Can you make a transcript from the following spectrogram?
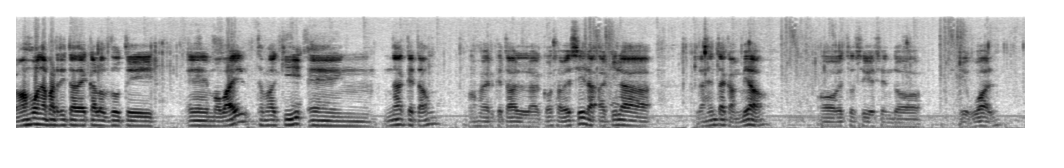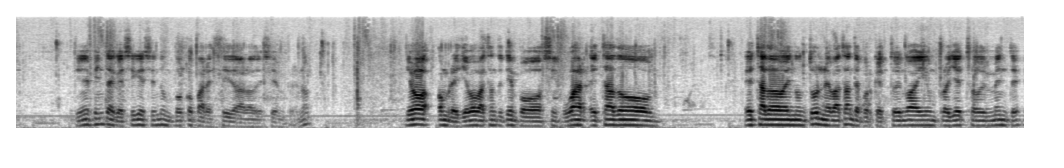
vamos a jugar una partida de Call of Duty en mobile. Estamos aquí en Naketown. Vamos a ver qué tal la cosa. A ver si aquí la, la gente ha cambiado. O esto sigue siendo igual. Tiene pinta de que sigue siendo un poco parecido a lo de siempre, ¿no? Llevo, hombre, llevo bastante tiempo sin jugar. He estado... He estado en un turno bastante porque tengo ahí un proyecto en mente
